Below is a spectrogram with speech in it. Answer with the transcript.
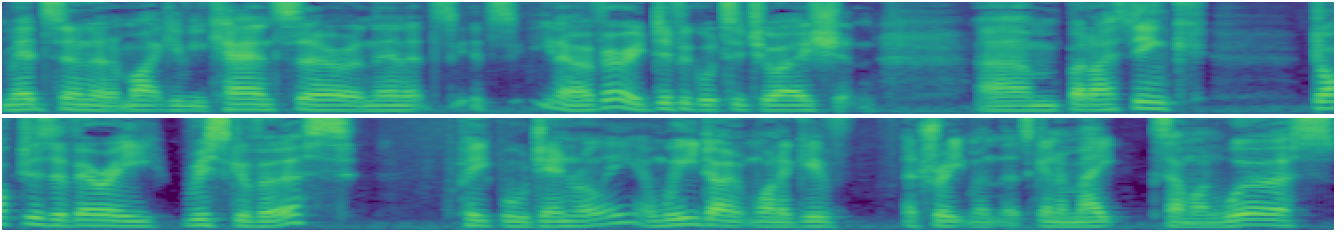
medicine and it might give you cancer, and then it's it's you know a very difficult situation. Um, but I think doctors are very risk averse, people generally, and we don't want to give a treatment that's going to make someone worse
